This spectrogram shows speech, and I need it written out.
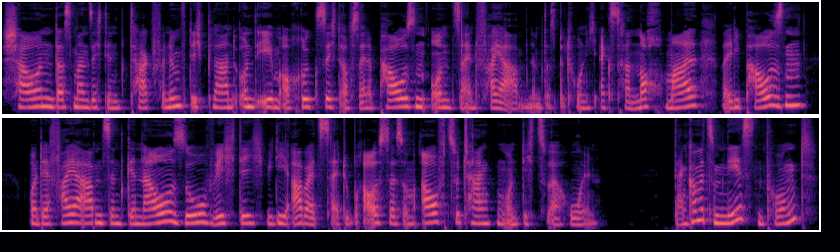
schauen, dass man sich den Tag vernünftig plant und eben auch Rücksicht auf seine Pausen und seinen Feierabend nimmt. Das betone ich extra nochmal, weil die Pausen und der Feierabend sind genauso wichtig wie die Arbeitszeit. Du brauchst das, um aufzutanken und dich zu erholen. Dann kommen wir zum nächsten Punkt.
